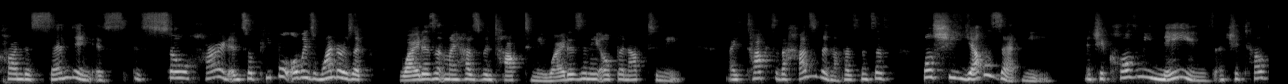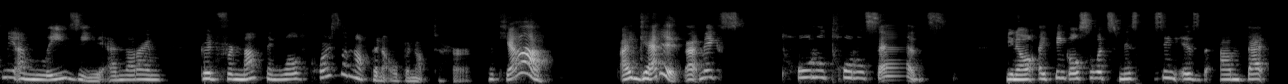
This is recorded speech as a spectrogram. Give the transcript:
condescending is, is so hard. And so people always wonder is like, why doesn't my husband talk to me? Why doesn't he open up to me? I talk to the husband. The husband says, well, she yells at me and she calls me names and she tells me I'm lazy and that I'm good for nothing. Well, of course, I'm not going to open up to her. Like, yeah, I get it. That makes total, total sense. You know, I think also what's missing is um, that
